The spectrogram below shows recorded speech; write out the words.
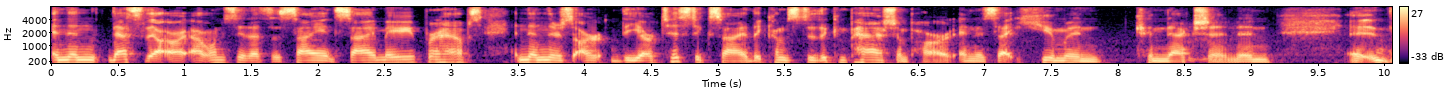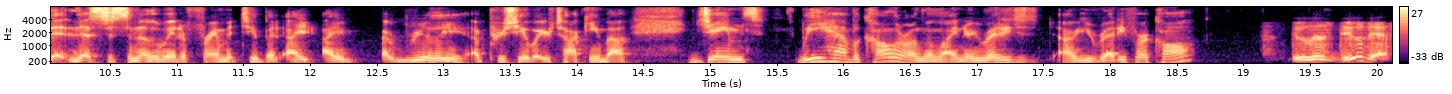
And then that's the I want to say that's the science side, maybe perhaps. And then there's our, the artistic side that comes to the compassion part, and it's that human connection. And, and th- that's just another way to frame it too but I, I, I really appreciate what you're talking about. James we have a caller on the line. Are you ready to are you ready for a call? Do let's do this.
